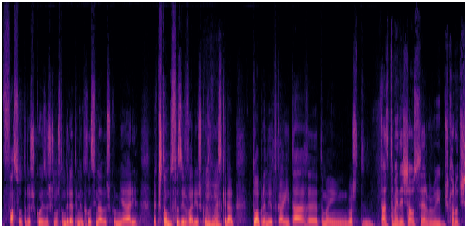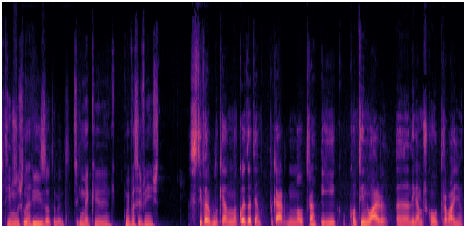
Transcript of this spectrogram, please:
faço outras coisas que não estão diretamente relacionadas com a minha área. A questão de fazer várias coisas, Uhum. não é? Se calhar estou a aprender a tocar guitarra, também gosto de. Estás a também deixar o cérebro e buscar outros estímulos, Estou- não é? Exatamente. Como é que, como é que vocês veem isto? Se estiver bloqueado numa coisa, tento pegar noutra e continuar, ah, digamos, com o trabalho.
